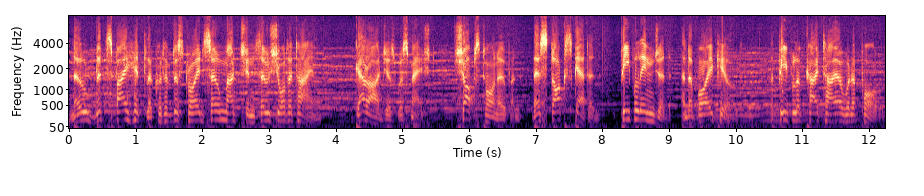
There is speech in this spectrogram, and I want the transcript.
No blitz by Hitler could have destroyed so much in so short a time. Garages were smashed, shops torn open, their stock scattered, people injured, and a boy killed. The people of Kaitaia were appalled.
